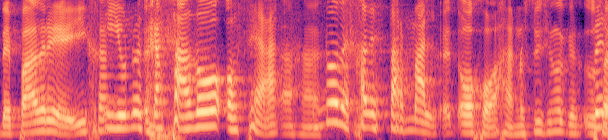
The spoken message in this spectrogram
de padre e hija. y uno es casado, o sea, Ajá. no deja de estar mal. Eh, Ojo, ajá, no estoy diciendo que, o sea,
